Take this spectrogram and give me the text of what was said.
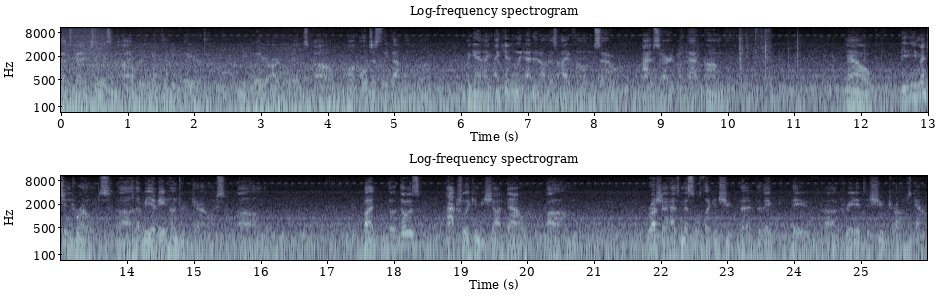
that's kind of just a waste of time bringing up the nuclear nuclear argument. Um, I'll, I'll just leave that one alone. Again, I, I can't really edit on this iPhone, so I'm sorry about that. Um, now, you, you mentioned drones. Uh, that we have 800 drones, um, but th- those actually can be shot down. Um, Russia has missiles that can shoot that, that they've, they've uh, created to shoot drones down.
